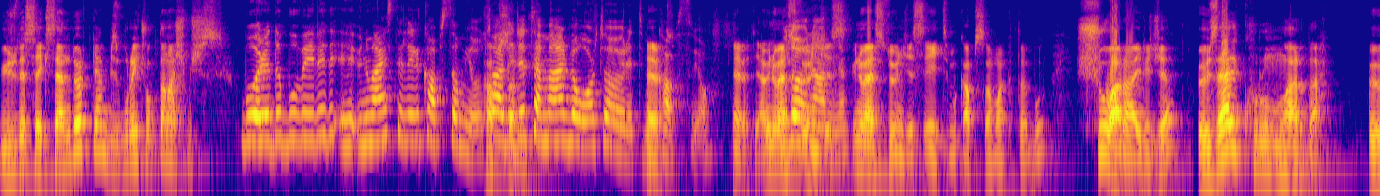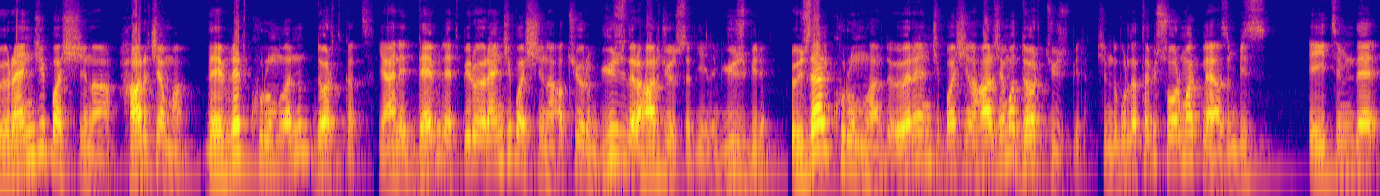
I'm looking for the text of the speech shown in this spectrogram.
%84 iken biz burayı çoktan aşmışız. Bu arada bu veri e, üniversiteleri kapsamıyor. Kapsamıyor. Sadece temel ve orta öğretimi Evet. kapsıyor. Evet yani üniversite öncesi üniversite öncesi eğitimi kapsamakta bu. Şu var ayrıca özel kurumlarda öğrenci başına harcama devlet kurumlarının 4 katı. Yani devlet bir öğrenci başına atıyorum 100 lira harcıyorsa diyelim 100 birim. Özel kurumlarda öğrenci başına harcama 400 birim. Şimdi burada tabii sormak lazım. Biz eğitimde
